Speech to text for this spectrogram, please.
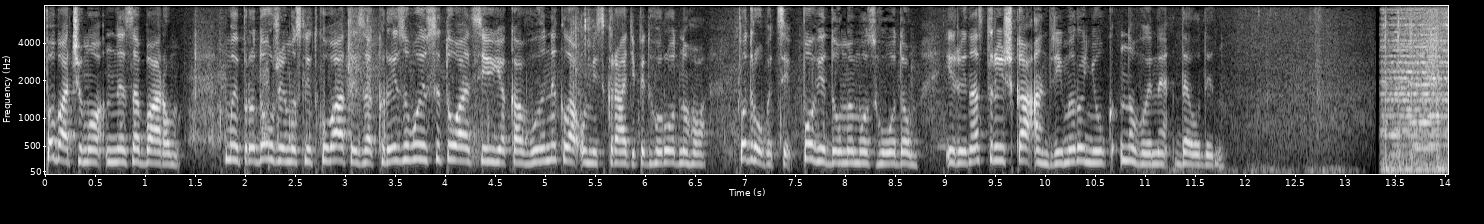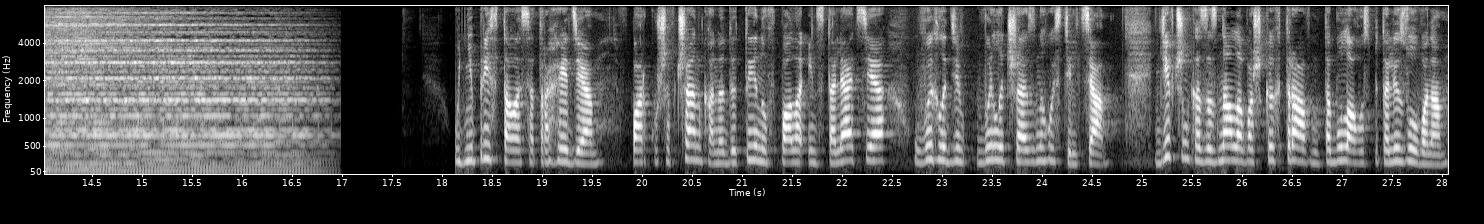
Побачимо незабаром. Ми продовжуємо слідкувати за кризовою ситуацією, яка виникла у міськраді Підгородного. Подробиці повідомимо згодом. Ірина Стрижка, Андрій Миронюк. Новини Д1. У Дніпрі сталася трагедія. В парку Шевченка на дитину впала інсталяція у вигляді величезного стільця. Дівчинка зазнала важких травм та була госпіталізована.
